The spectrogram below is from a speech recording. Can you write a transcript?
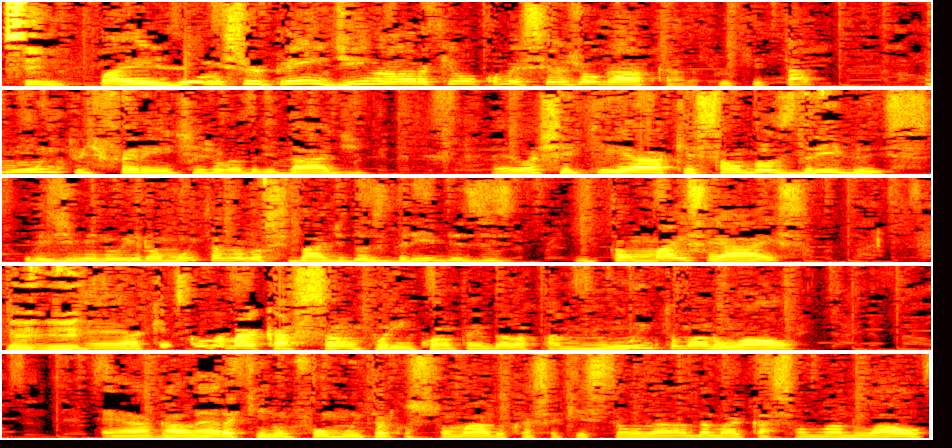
Sim. Mas eu me surpreendi na hora que eu comecei a jogar, cara, porque tá muito diferente a jogabilidade. É, Eu achei que a questão dos dribles, eles diminuíram muito a velocidade dos dribles e estão mais reais. Uhum. É, a questão da marcação, por enquanto, ainda ela tá muito manual. É, a galera que não for muito acostumado com essa questão da, da marcação manual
